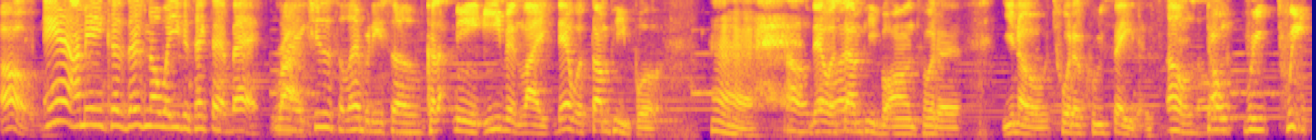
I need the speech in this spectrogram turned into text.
Oh, and I mean, cause there's no way you can take that back. Right. Like she's a celebrity, so Cause I mean, even like there was some people. Oh, there were some people on Twitter, you know, Twitter crusaders. oh lord. Don't retweet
